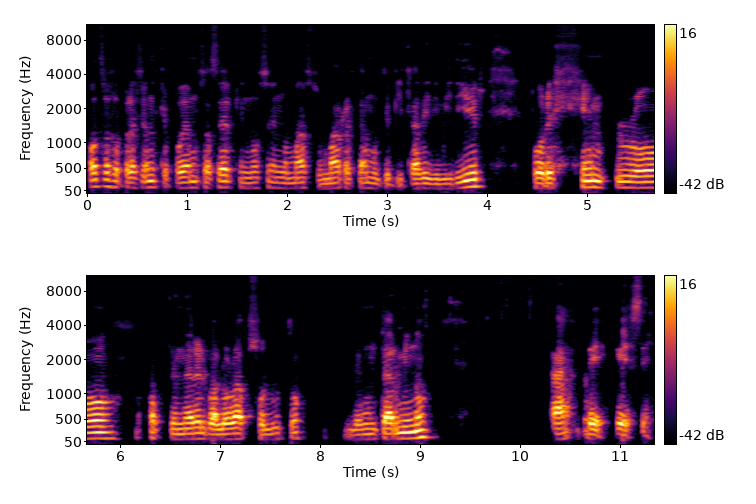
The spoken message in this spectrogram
otras operaciones que podemos hacer que no sean nomás sumar, restar, multiplicar y dividir. Por ejemplo, obtener el valor absoluto de un término. ABS.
